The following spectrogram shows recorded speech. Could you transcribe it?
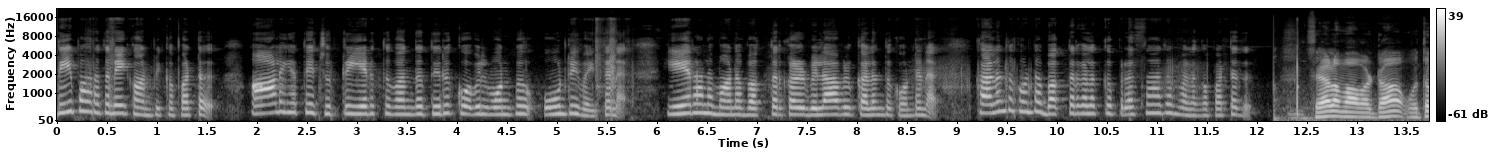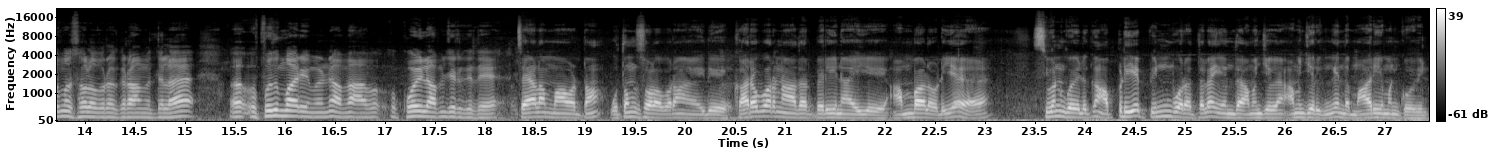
தீபாரதனை காண்பிக்கப்பட்டு ஆலயத்தை சுற்றி எடுத்து வந்து திருக்கோவில் முன்பு ஊன்றி வைத்தனர். ஏராளமான பக்தர்கள் விழாவில் கலந்து கொண்டனர். கலந்து கொண்ட பக்தர்களுக்கு பிரசாதம் வழங்கப்பட்டது. சேலம் மாவட்டம் உத்தம சோழபுரம் கிராமத்தில் புதுமாரியம்மன் கோயில் அமைஞ்சிருக்குது. சேலம் மாவட்டம் உத்தம சோழபுரம் இது கரபரநாதர் பெரியநாயகி அம்பாளுடைய சிவன் கோயிலுக்கும் அப்படியே பின்புறத்தில் இந்த அமைஞ்ச அமைஞ்சிருக்குங்க இந்த மாரியம்மன் கோவில்.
